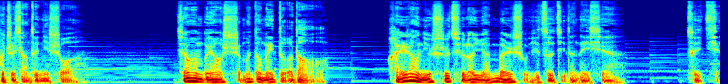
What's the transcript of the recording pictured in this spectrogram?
我只想对你说，千万不要什么都没得到，还让你失去了原本属于自己的那些最简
